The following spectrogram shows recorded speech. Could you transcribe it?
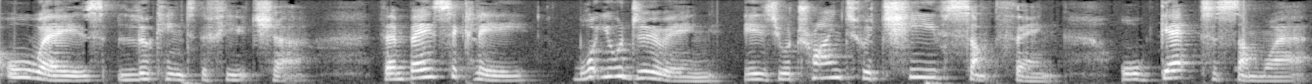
always looking to the future, then basically what you're doing is you're trying to achieve something or get to somewhere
